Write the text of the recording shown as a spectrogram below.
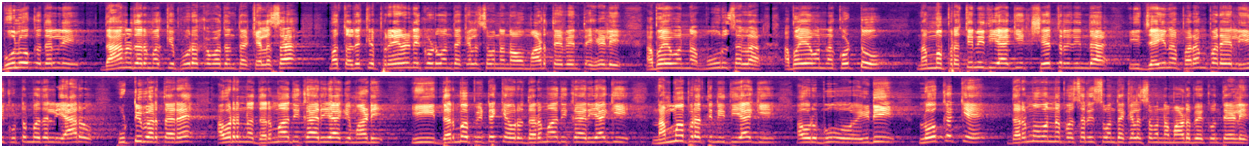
ಭೂಲೋಕದಲ್ಲಿ ದಾನ ಧರ್ಮಕ್ಕೆ ಪೂರಕವಾದಂಥ ಕೆಲಸ ಮತ್ತು ಅದಕ್ಕೆ ಪ್ರೇರಣೆ ಕೊಡುವಂಥ ಕೆಲಸವನ್ನು ನಾವು ಮಾಡ್ತೇವೆ ಅಂತ ಹೇಳಿ ಅಭಯವನ್ನು ಮೂರು ಸಲ ಅಭಯವನ್ನು ಕೊಟ್ಟು ನಮ್ಮ ಪ್ರತಿನಿಧಿಯಾಗಿ ಕ್ಷೇತ್ರದಿಂದ ಈ ಜೈನ ಪರಂಪರೆಯಲ್ಲಿ ಈ ಕುಟುಂಬದಲ್ಲಿ ಯಾರು ಹುಟ್ಟಿ ಬರ್ತಾರೆ, ಅವರನ್ನು ಧರ್ಮಾಧಿಕಾರಿಯಾಗಿ ಮಾಡಿ, ಈ ಧರ್ಮಪೀಠಕ್ಕೆ ಅವರು ಧರ್ಮಾಧಿಕಾರಿಯಾಗಿ, ನಮ್ಮ ಪ್ರತಿನಿಧಿಯಾಗಿ ಅವರು ಭೂ, ಇಡೀ ಲೋಕಕ್ಕೆ ಧರ್ಮವನ್ನು ಪಸರಿಸುವಂಥ ಕೆಲಸವನ್ನು ಮಾಡಬೇಕು ಅಂತ ಹೇಳಿ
